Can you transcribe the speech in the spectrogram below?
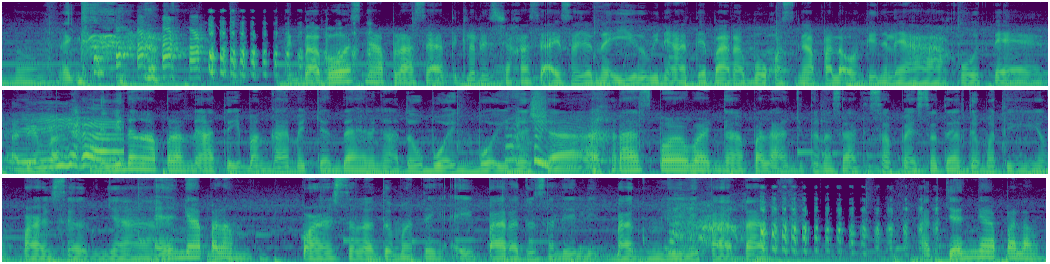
ano. Nag- Nagbabawas nga pala si Ate Clarice tsaka si Aiza dyan na iuwi ni ate para bukas nga pala unti nila hahakutin. O, diba? Hindi na nga pala ni ate ibang gamit yan dahil nga daw buing-buoy na siya. At fast forward nga pala, andito na sa ate sa pesto dahil dumating yung parcel niya. Ayan nga palang parcel na dumating ay para dun sa lili- bagong lilipatan. At yan nga palang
